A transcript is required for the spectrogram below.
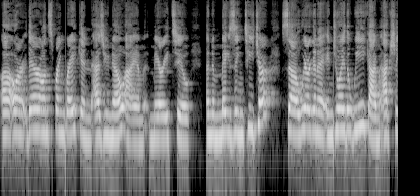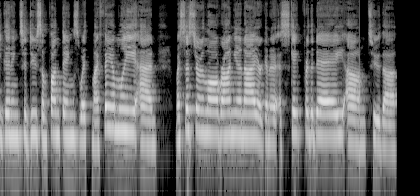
Uh, or on spring break. And as you know, I am married to an amazing teacher. So we're going to enjoy the week. I'm actually getting to do some fun things with my family and my sister-in-law, Rania and I are going to escape for the day um, to the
